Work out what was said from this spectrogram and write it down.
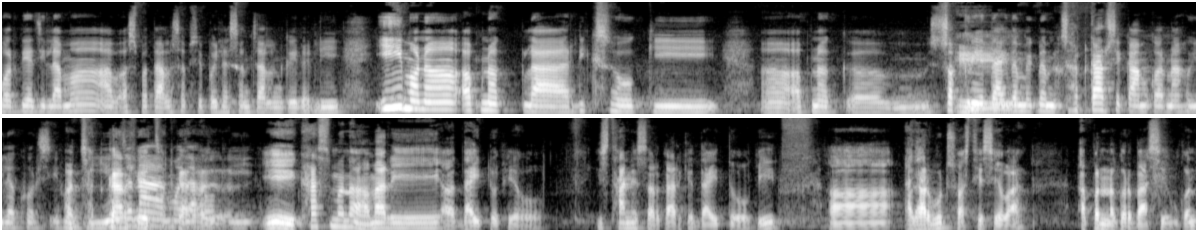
बर्दिया जिल्ला में अब अस्पताल सबसे पहिला सञ्चालन कैरली। यी मन अपनला रिक्स हो कि अपना सक्रियता एकदम एकदम झटकार से काम करना होइला खोर से हो झटकार से झटकार हजुर। ये खास में हमारे दायित्व फे हो। स्थानीय सरकार के दायित्व हो कि आधारभूत स्वास्थ्य सेवा अपन नगरवासी हुकन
